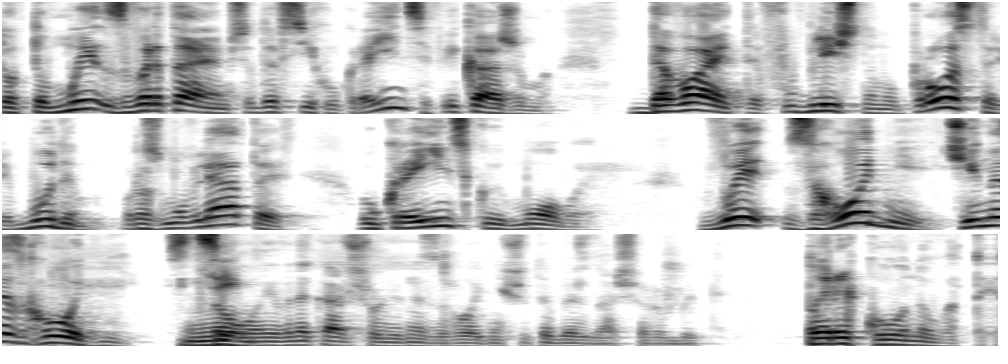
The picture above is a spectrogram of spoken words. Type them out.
Тобто, ми звертаємося до всіх українців і кажемо: давайте в публічному просторі будемо розмовляти українською мовою. Ви згодні чи не згодні з цим? Ну і вони кажуть, що вони не згодні, що ти будеш далі робити. переконувати.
